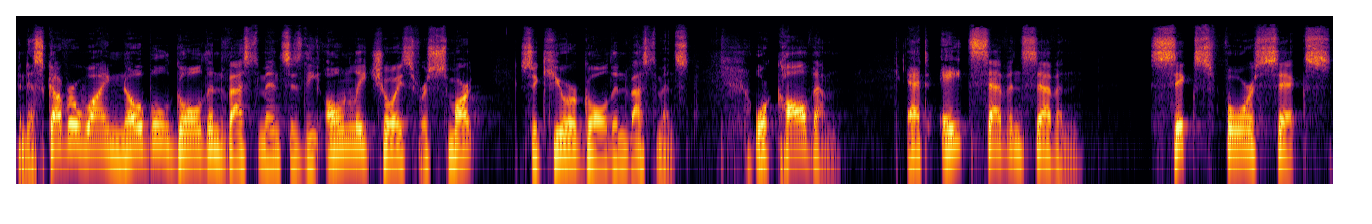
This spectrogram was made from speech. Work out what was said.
and discover why Noble Gold Investments is the only choice for smart, secure gold investments. Or call them at 877 646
